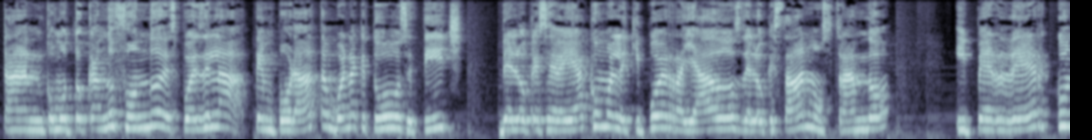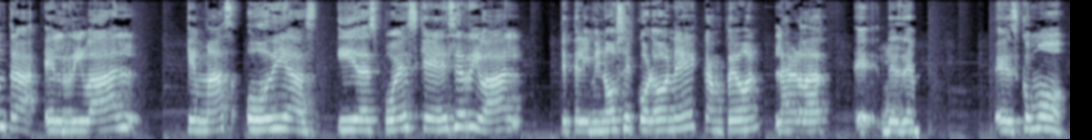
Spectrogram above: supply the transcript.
tan como tocando fondo después de la temporada tan buena que tuvo Bocetich, de lo que se veía como el equipo de Rayados, de lo que estaban mostrando y perder contra el rival que más odias y después que ese rival que te eliminó se corone campeón, la verdad, eh, desde es como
